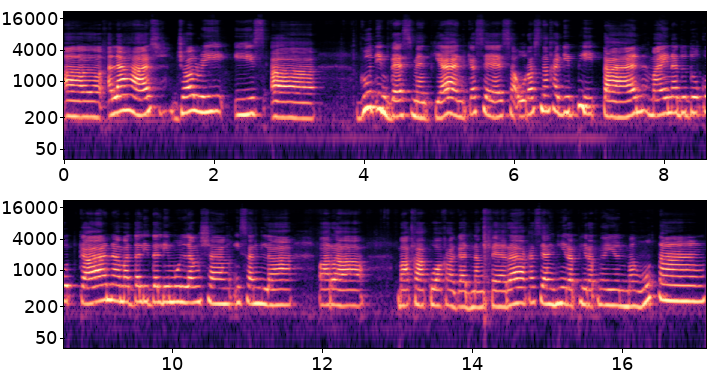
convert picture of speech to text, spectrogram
ah, alahas, jewelry is a good investment yan. Kasi sa oras ng kagipitan, may nadudukot ka na madali-dali mo lang siyang isanla para makakuha ka agad ng pera. Kasi ang hirap-hirap ngayon mangutang,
